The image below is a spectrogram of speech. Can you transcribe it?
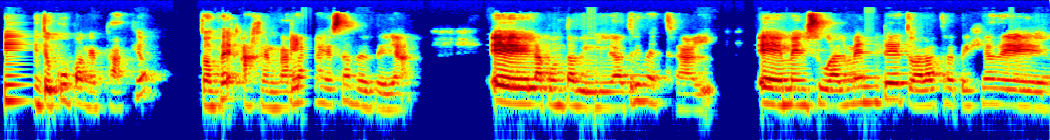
y te ocupan espacio. Entonces, agendarlas esas desde ya. Eh, la contabilidad trimestral, eh, mensualmente toda la estrategia de,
